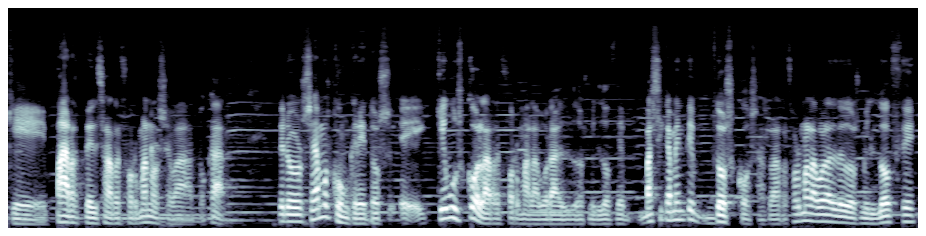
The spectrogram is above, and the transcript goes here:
que parte de esa reforma no se va a tocar. Pero seamos concretos, eh, ¿qué buscó la reforma laboral de 2012? Básicamente dos cosas. La reforma laboral de 2012,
